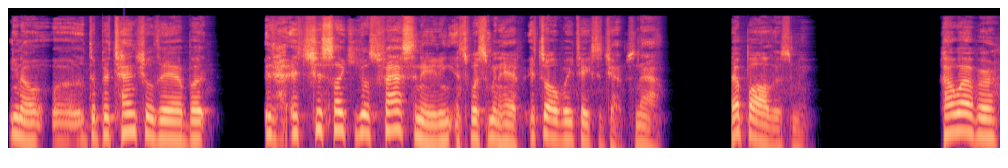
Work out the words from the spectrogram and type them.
you know, uh, the potential there, but it, it's just like he goes fascinating. It's what's in half. It's all he takes the gems. Now, that bothers me. However,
